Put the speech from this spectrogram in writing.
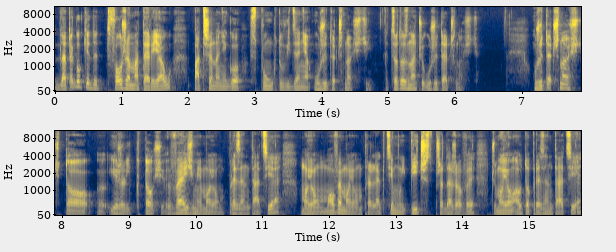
Dlatego, kiedy tworzę materiał, patrzę na niego z punktu widzenia użyteczności. Co to znaczy użyteczność? Użyteczność to, e, jeżeli ktoś weźmie moją prezentację, moją mowę, moją prelekcję, mój pitch sprzedażowy, czy moją autoprezentację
